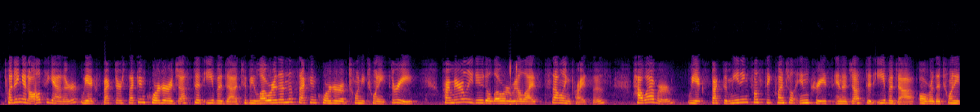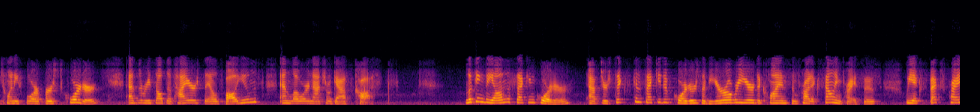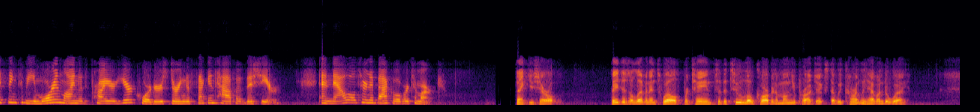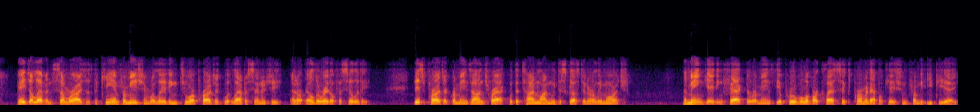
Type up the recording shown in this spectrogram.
Putting it all together, we expect our second quarter adjusted EBITDA to be lower than the second quarter of 2023, primarily due to lower realized selling prices. However, we expect a meaningful sequential increase in adjusted EBITDA over the 2024 first quarter as a result of higher sales volumes and lower natural gas costs. Looking beyond the second quarter, after six consecutive quarters of year-over-year declines in product selling prices, we expect pricing to be more in line with prior year quarters during the second half of this year. And Now I'll turn it back over to Mark. Thank you, Cheryl. Pages 11 and 12 pertain to the two low-carbon ammonia projects that we currently have underway. Page 11 summarizes the key information relating to our project with Lapis Energy at our El Dorado facility. This project remains on track with the timeline we discussed in early March. The main gating factor remains the approval of our Class VI permit application from the EPA.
